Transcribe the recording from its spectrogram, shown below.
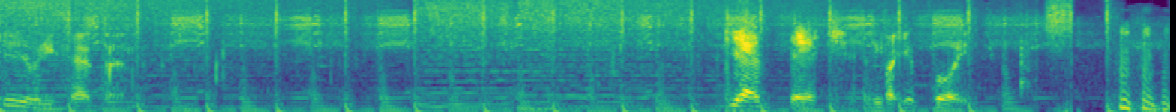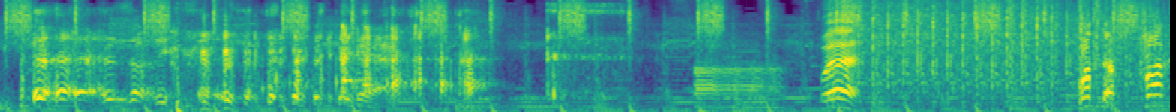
He already said that. Yeah, bitch. Have you got your boy? Uh, Where? What the fuck?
